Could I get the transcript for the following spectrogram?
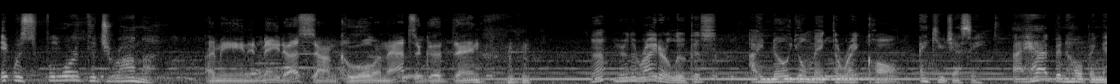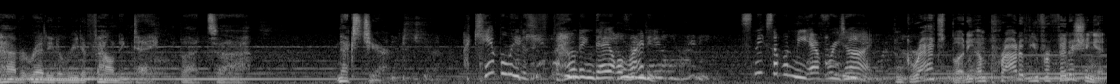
it was for the drama. I mean, it made us sound cool, and that's a good thing. Well, you're the writer, Lucas. I know you'll make the right call. Thank you, Jesse. I had been hoping to have it ready to read at Founding Day, but, uh, next year. I can't believe it's founding day already. Sneaks up on me every time. Congrats, buddy. I'm proud of you for finishing it.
